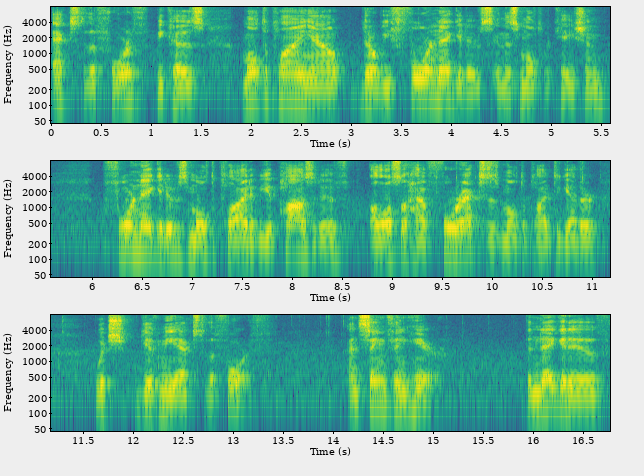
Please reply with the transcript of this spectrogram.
x to the fourth, because multiplying out, there will be four negatives in this multiplication. Four negatives multiply to be a positive. I'll also have four x's multiplied together, which give me x to the fourth. And same thing here. The negative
